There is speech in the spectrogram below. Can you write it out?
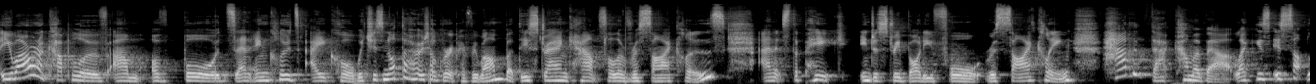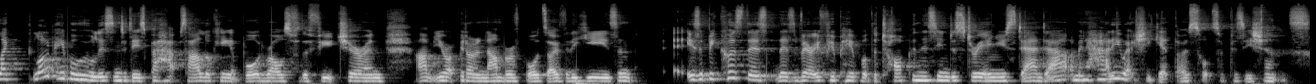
You are on a couple of um, of boards and includes ACOR, which is not the hotel group, everyone, but the Australian Council of Recyclers, and it's the peak industry body for recycling. How did that come about? Like, is is some, like a lot of people who listen to this perhaps are looking at board roles for the future, and um, you've been on a number of boards over the years, and is it because there's there's very few people at the top in this industry and you stand out? I mean, how do you actually get those sorts of positions?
